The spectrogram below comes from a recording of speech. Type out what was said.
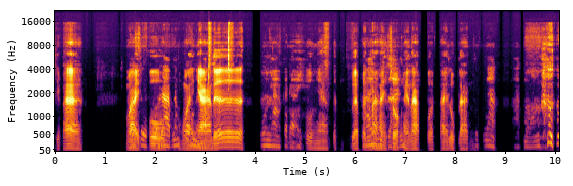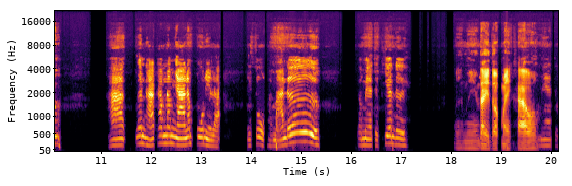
สิผ้าไหว้ปูขอลาบน้ำปูไหว้นะยาเด้อปูญาก็ได้ปูยาเพิ่นเพื่อเพิ่นให้มาให้ลูกหลานโชคให้ลาบปลดภัยลูกหลานทุกอย่างปากหมองหาเงินหาคำน้ำยาน้ำปูนี่ล่ะให้โชคให้หมานเด้อเจ้าแม่ตะเคียนเลยมื้อนี้ได้ดอกไม้ขาวแม่ตะ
